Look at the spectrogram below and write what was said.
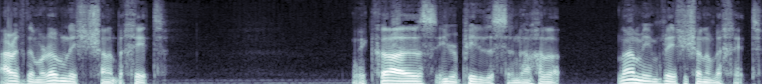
Arik the Marab Nish Shana Bechit. Because he repeated the sin. Mvei Shana Bechit.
